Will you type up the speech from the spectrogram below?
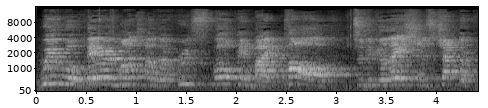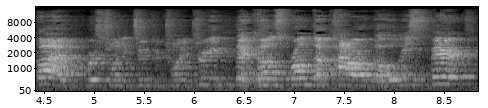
we will bear much of the fruit spoken by Paul to the Galatians chapter 5, verse 22 through 23, that comes from the power of the Holy Spirit.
